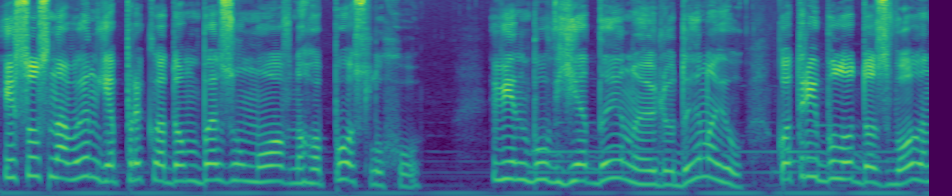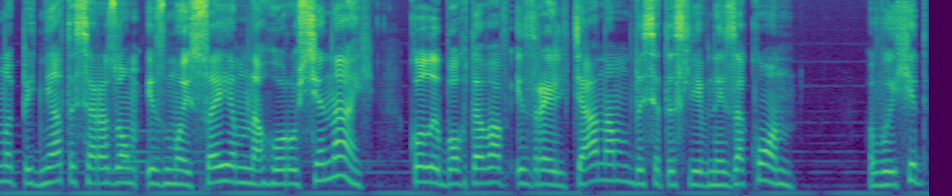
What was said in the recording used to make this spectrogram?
Ісус Навин є прикладом безумовного послуху. Він був єдиною людиною, котрій було дозволено піднятися разом із Мойсеєм на гору Сінай, коли Бог давав ізраїльтянам десятислівний закон. Вихід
